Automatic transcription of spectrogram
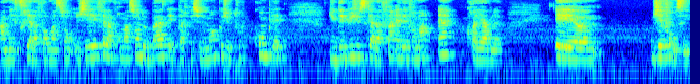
à m'inscrire à la formation. J'ai fait la formation de base et perfectionnement que je trouve complète du début jusqu'à la fin. Elle est vraiment incroyable. Et euh, j'ai foncé.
